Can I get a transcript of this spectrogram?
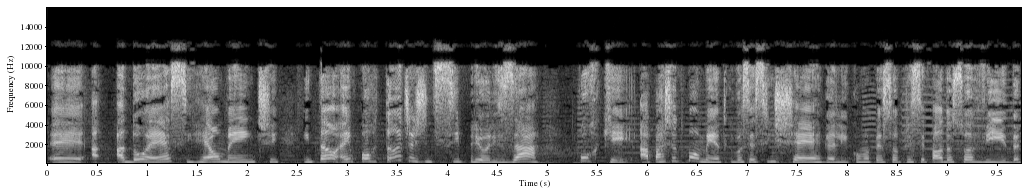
é, adoece realmente. Então é importante a gente se priorizar porque a partir do momento que você se enxerga ali como a pessoa principal da sua vida,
